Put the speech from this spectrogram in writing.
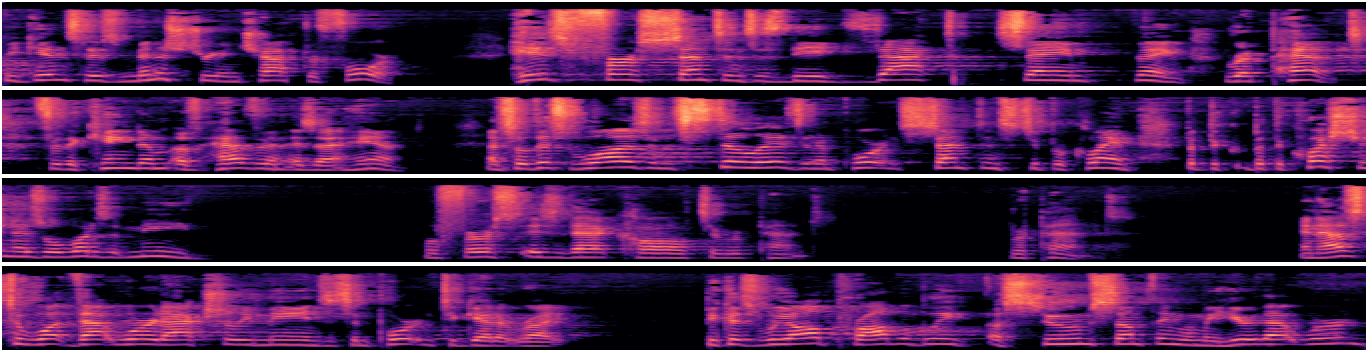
begins his ministry in chapter 4, his first sentence is the exact same thing Repent, for the kingdom of heaven is at hand. And so this was and still is an important sentence to proclaim. But the, but the question is well, what does it mean? Well, first is that call to repent. Repent. And as to what that word actually means, it's important to get it right. Because we all probably assume something when we hear that word.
